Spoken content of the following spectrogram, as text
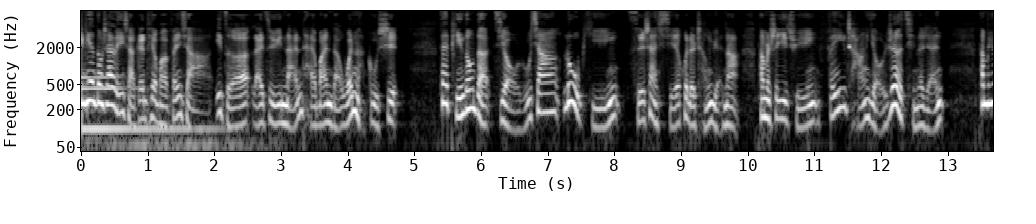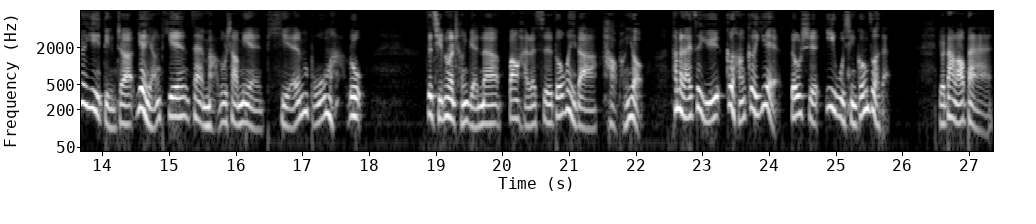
今天东山林想跟听众朋友分享一则来自于南台湾的温暖故事。在屏东的九如乡路平慈善协会的成员呐，他们是一群非常有热情的人，他们愿意顶着艳阳天在马路上面填补马路。这其中的成员呢，包含了四十多位的好朋友，他们来自于各行各业，都是义务性工作的，有大老板，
